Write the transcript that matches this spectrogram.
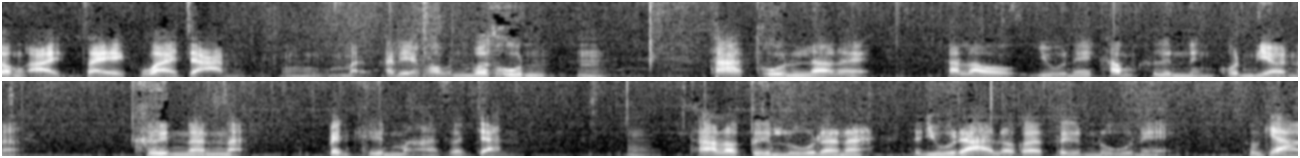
ต้องอาศัยครูบาอาจารย์อืมเขาเรียกเขาเป็นวัทุนถ้าทุนแล้วเนี่ยถ้าเราอยู่ในค่ำคืนหนึ่งคนเดียวนะคืนนั้นน่ะ เป็นคืนมหัศจรรย์ ถ้าเราตื่นรู้แล้วนะอยู่ได้แล้วก็ตื่นรู้เนี่ย ทุกอย่าง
